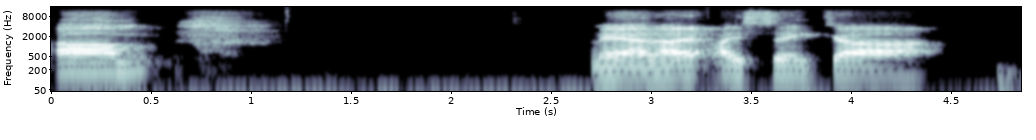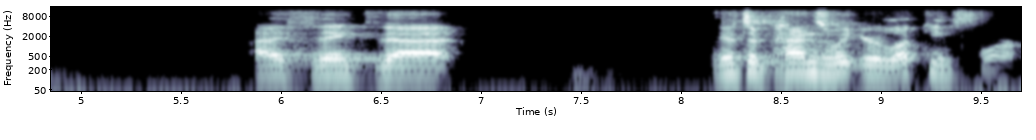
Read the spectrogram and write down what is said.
Um, man, I I think uh, I think that it depends what you're looking for,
